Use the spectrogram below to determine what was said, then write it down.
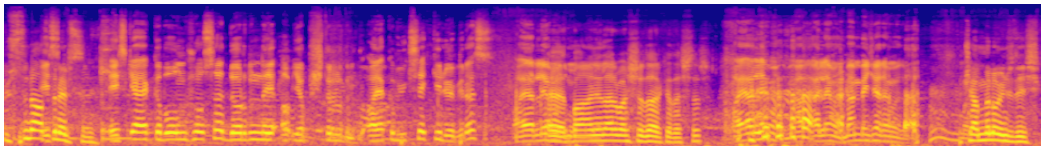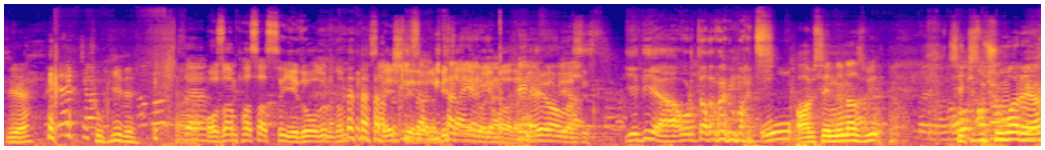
Üstüne attın Eski- hepsini. Eski ayakkabı olmuş olsa dördünü de yap- yapıştırırdım. Ayakkabı yüksek geliyor biraz. Ayarlayamadım. Evet onu. bahaneler başladı arkadaşlar. Ayarlayamadım, ayarlayamadım. Ben beceremedim. Mükemmel oyuncu değişikliği ya. Çok iyiydi. Ozan pas atsa 7 olurdum. 5 İnsan veriyorum. bir tane tane yer golüm ya. alır. Eyvallah. 7 ya ortalama bir maç. Abi senin en az bir 8.5'un var ya.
